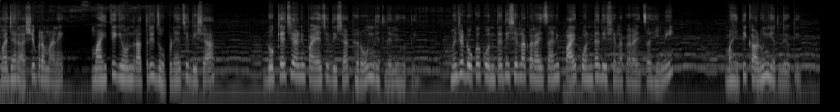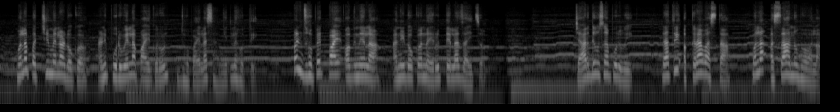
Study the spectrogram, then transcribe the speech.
माझ्या राशीप्रमाणे माहिती घेऊन रात्री झोपण्याची दिशा डोक्याची आणि पायाची दिशा ठरवून घेतलेली होती. म्हणजे डोकं कोणत्या दिशेला करायचं आणि पाय कोणत्या दिशेला करायचं ही मी माहिती काढून घेतली होती. मला पश्चिमेला डोकं आणि पूर्वेला पाय करून झोपायला सांगितले होते. पण झोपेत पाय अग्नेला आणि डोकं नैऋत्येला जायचं. चार दिवसापूर्वी रात्री अकरा वाजता मला असा अनुभव आला.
